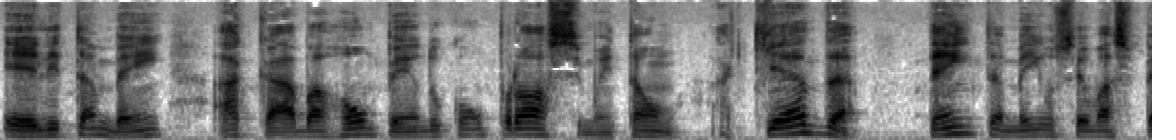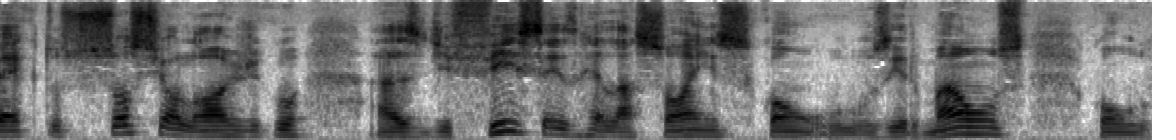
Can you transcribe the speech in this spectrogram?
ele também acaba rompendo com o próximo. Então, a queda tem também o seu aspecto sociológico, as difíceis relações com os irmãos, com o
